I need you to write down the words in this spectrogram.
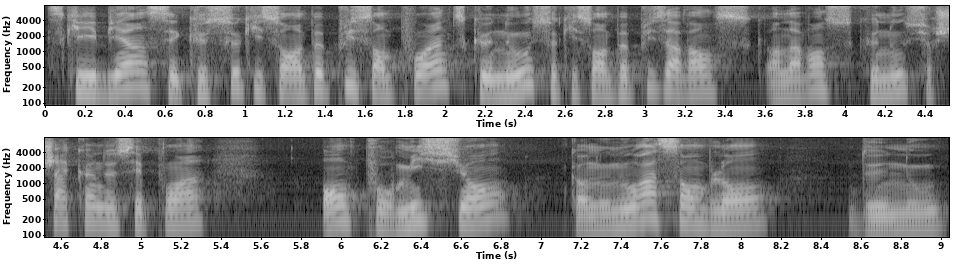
ce qui est bien, c'est que ceux qui sont un peu plus en pointe que nous, ceux qui sont un peu plus en avance que nous sur chacun de ces points, ont pour mission, quand nous nous rassemblons, de nous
